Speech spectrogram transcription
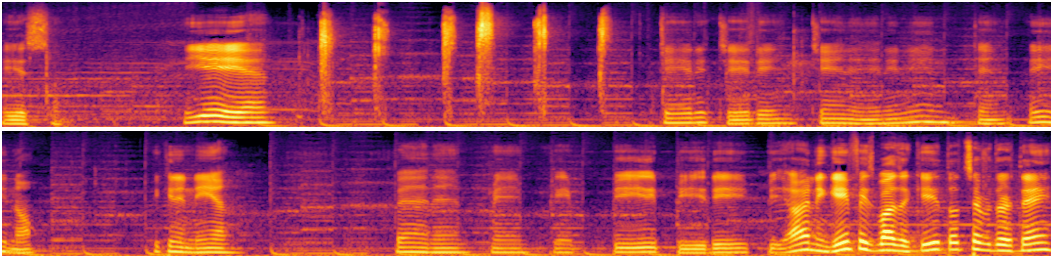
Isso. Yeah. Ih, não. Pequenininha. Ah, ninguém fez base aqui. Todo servidor tem.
